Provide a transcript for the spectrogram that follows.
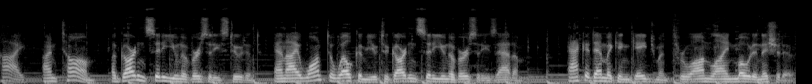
Hi, I'm Tom, a Garden City University student, and I want to welcome you to Garden City University's ADAM Academic Engagement Through Online Mode initiative.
